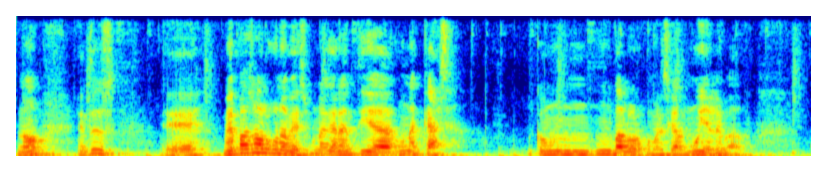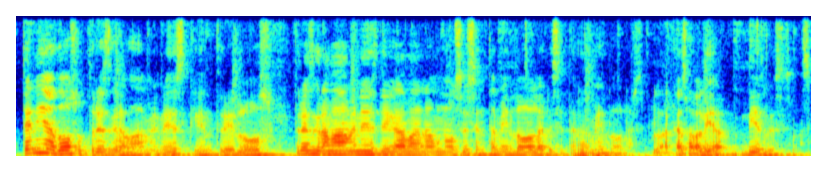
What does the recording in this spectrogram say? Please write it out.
¿no? Entonces, eh, me pasó alguna vez una garantía, una casa con un valor comercial muy elevado tenía dos o tres gravámenes que entre los tres gravámenes llegaban a unos 60 mil dólares, 70 mil dólares. La casa valía 10 veces más.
